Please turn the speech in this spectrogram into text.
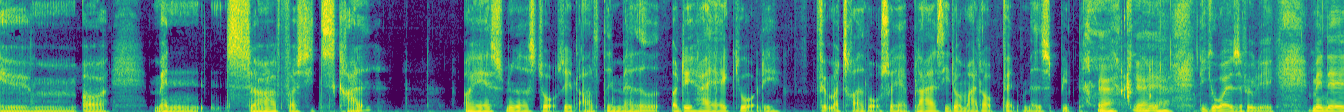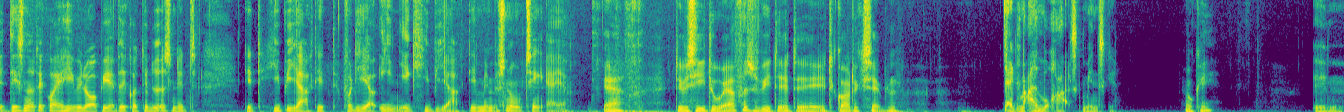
Øhm, og man sørger for sit skrald, og jeg smider stort set aldrig mad ud, og det har jeg ikke gjort i 35 år, så jeg plejer at sige, at det var mig, der opfandt madspild. Ja, ja, ja. Det gjorde jeg selvfølgelig ikke. Men øh, det er sådan noget, det går jeg helt vildt op i. Jeg ved godt, det lyder sådan lidt, lidt hippieagtigt, fordi jeg er jo egentlig ikke hippieagtig, men med sådan nogle ting er jeg. Ja, det vil sige, at du er for så vidt et, øh, et godt eksempel. Jeg er et meget moralsk menneske. Okay. Øhm,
